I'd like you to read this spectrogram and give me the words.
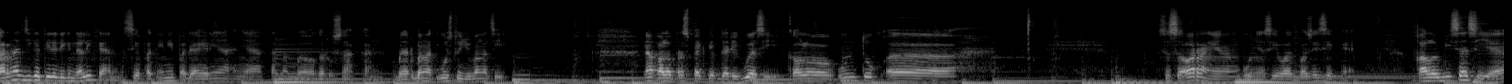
Karena jika tidak dikendalikan, sifat ini pada akhirnya hanya akan membawa kerusakan. Benar banget, gue setuju banget sih. Nah kalau perspektif dari gue sih, kalau untuk uh, seseorang yang punya sifat posesif ya, kalau bisa sih ya,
